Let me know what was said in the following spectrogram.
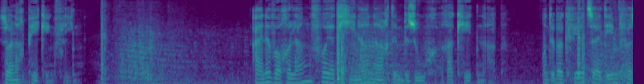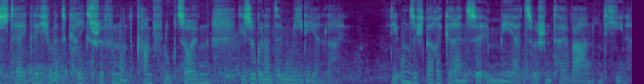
soll nach Peking fliegen. Eine Woche lang feuert China nach dem Besuch Raketen ab und überquert seitdem fast täglich mit Kriegsschiffen und Kampfflugzeugen die sogenannte Median Line, die unsichtbare Grenze im Meer zwischen Taiwan und China.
